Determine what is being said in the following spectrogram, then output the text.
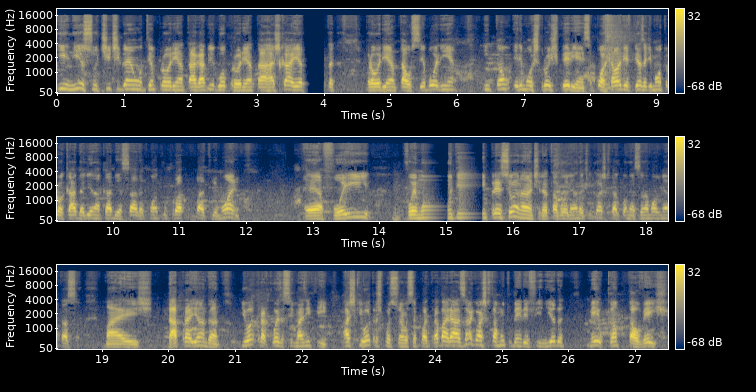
E nisso o Tite ganhou um tempo para orientar a Gabigol, para orientar a Rascaeta, para orientar o Cebolinha. Então, ele mostrou experiência. Pô, aquela defesa de mão trocada ali na cabeçada contra o próprio patrimônio é, foi, foi muito impressionante. Né? Estava olhando aqui que eu acho que está começando a movimentação. Mas dá para ir andando. E outra coisa, assim, mas enfim, acho que outras posições você pode trabalhar. A zaga eu acho que está muito bem definida. Meio campo, talvez,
